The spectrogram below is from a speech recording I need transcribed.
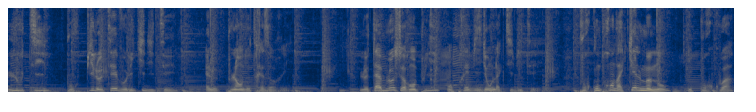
L'outil pour piloter vos liquidités est le plan de trésorerie. Le tableau se remplit en prévision de l'activité, pour comprendre à quel moment et pourquoi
